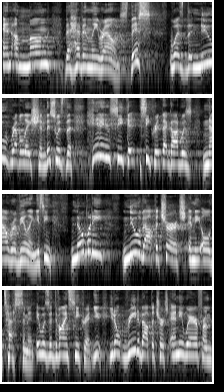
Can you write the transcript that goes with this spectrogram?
and among the heavenly realms. This was the new revelation. This was the hidden secret, secret that God was now revealing. You see, nobody knew about the church in the Old Testament. It was a divine secret. You, you don't read about the church anywhere from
